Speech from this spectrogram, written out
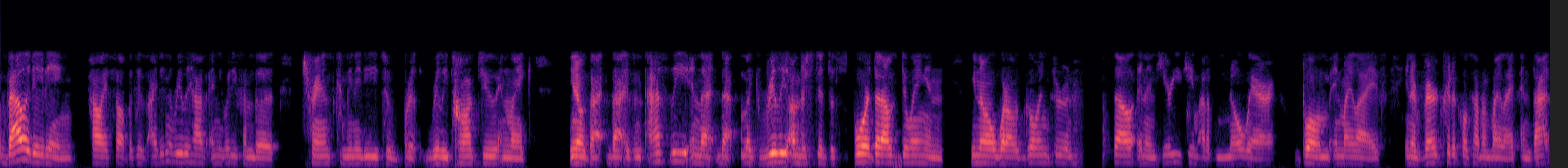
validating how I felt because I didn't really have anybody from the trans community to really talk to, and like you know that that is an athlete and that that like really understood the sport that I was doing and you know what I was going through and felt. And then here you came out of nowhere boom in my life in a very critical time of my life. And that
